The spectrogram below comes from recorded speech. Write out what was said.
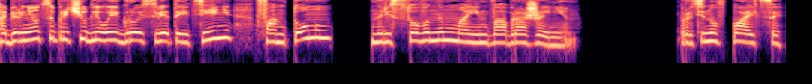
обернется причудливой игрой света и тени, фантомом, нарисованным моим воображением. Протянув пальцы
